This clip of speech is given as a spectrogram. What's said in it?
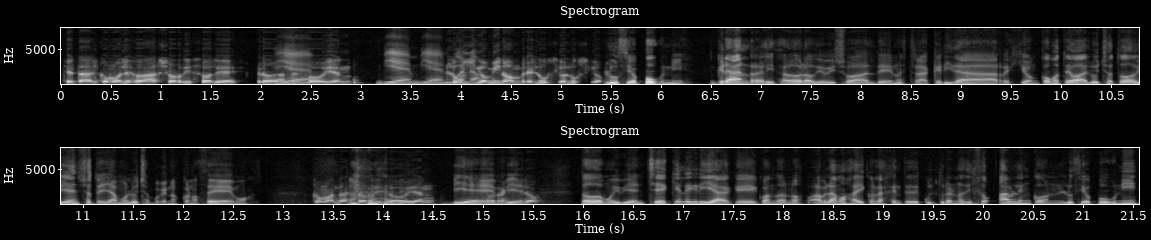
¿Qué tal? ¿Cómo les va, Jordi Sole? Espero que anden todo bien. Bien, bien. Lucio, mi nombre, Lucio, Lucio. Lucio Pugni, gran realizador audiovisual de nuestra querida región. ¿Cómo te va, Lucho? ¿Todo bien? Yo te llamo Lucho porque nos conocemos. ¿Cómo andas, Jordi? ¿Todo bien? bien, bien. Todo muy bien. Che, qué alegría que cuando nos hablamos ahí con la gente de cultura nos dijo, hablen con Lucio Pugni,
